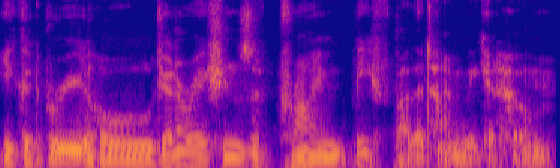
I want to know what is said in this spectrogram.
He could breed whole generations of prime beef by the time we get home.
